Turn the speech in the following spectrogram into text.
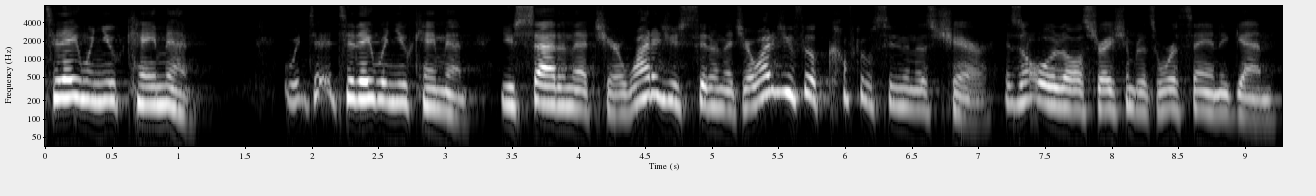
Today, when you came in, Today, when you came in, you sat in that chair. Why did you sit in that chair? Why did you feel comfortable sitting in this chair? It's an old illustration, but it's worth saying again.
